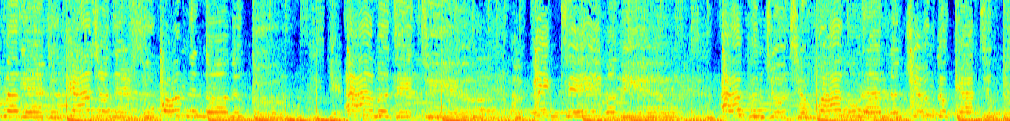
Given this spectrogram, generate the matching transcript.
갈망해도 가져낼 수 없는 어느 꿈 Yeah I'm addicted to you I'm victim of you 아픔조차 황홀한 넌 중독 같은 꿈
